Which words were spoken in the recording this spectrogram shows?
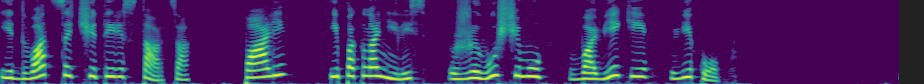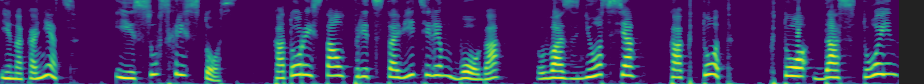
И двадцать четыре старца пали и поклонились живущему во веки веков. И, наконец, Иисус Христос, который стал представителем Бога, вознесся как тот, кто достоин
